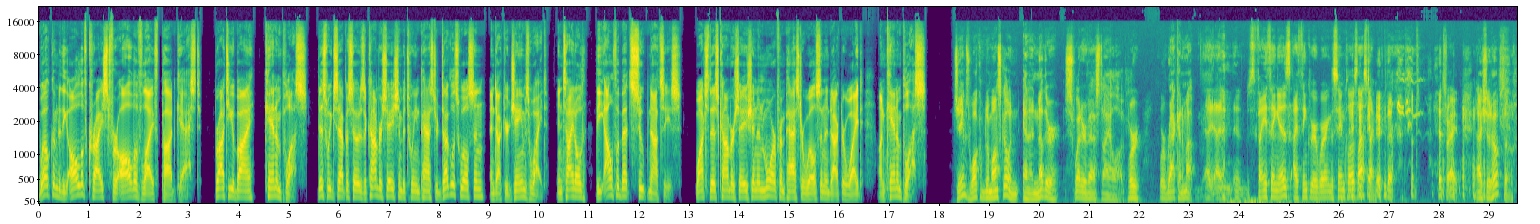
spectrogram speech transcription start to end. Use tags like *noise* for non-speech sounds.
Welcome to the All of Christ for All of Life podcast, brought to you by Canon Plus. This week's episode is a conversation between Pastor Douglas Wilson and Dr. James White, entitled The Alphabet Soup Nazis. Watch this conversation and more from Pastor Wilson and Dr. White on Canon Plus. James, welcome to Moscow and, and another sweater vest dialogue. We're we're racking them up. I, I, the funny thing is, I think we were wearing the same clothes last time. *laughs* *laughs* That's right. I should hope so.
